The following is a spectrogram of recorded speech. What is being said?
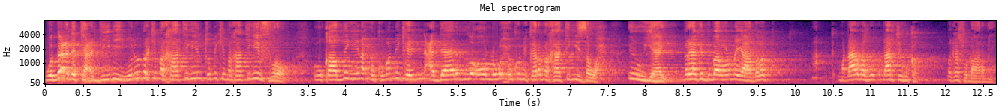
Wa bacda tacdiilihi weliba markii markhaatigii intuu ninkii markhaatigii furo uu qaadigiina xukumo ninkani nin cadaalad le oo lagu xukumi karo markhaatigiisa wax inuu yahay. Markaa kadib baa la odhanaya haddaba ma dhaar baad dhaartii ku kab. Markaasuu dhaaranaya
